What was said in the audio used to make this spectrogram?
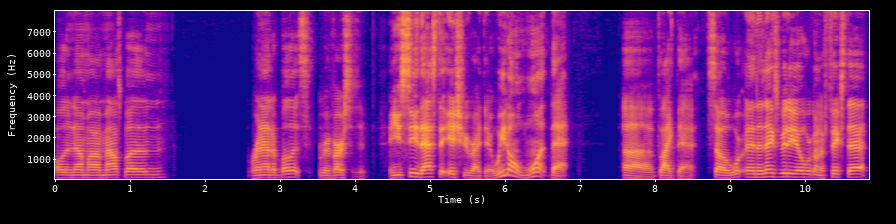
Holding down my mouse button, run out of bullets, reverses it. And you see, that's the issue right there. We don't want that uh, like that. So in the next video, we're going to fix that.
